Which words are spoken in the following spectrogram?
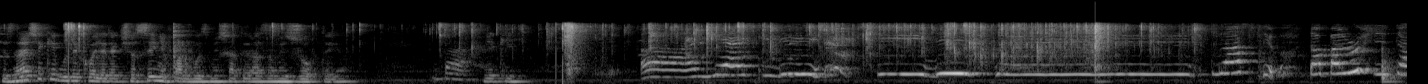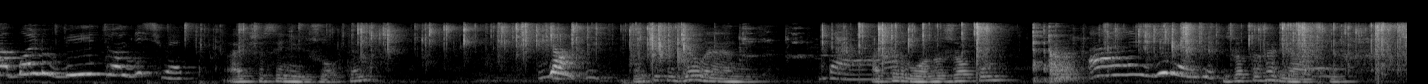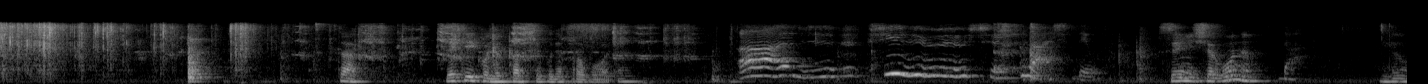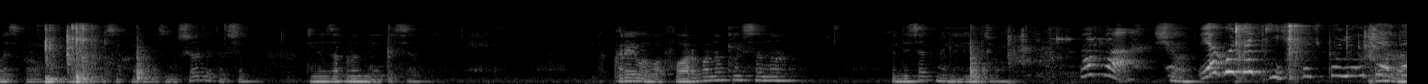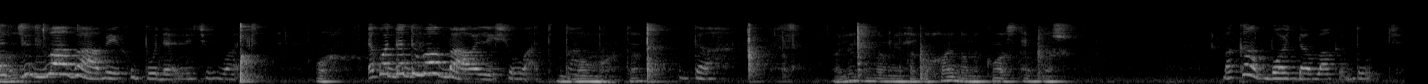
Ти знаєш, який буде колір, якщо синю фарбу змішати разом із жовтою? Да. Який? А если синий с красным, то получится более цвет. А якщо синю із жовтим, Желтый. то зелений. Да. А червону з жовтим А зеленый. жовто-гарячий. Так, який колір перший будемо пробувати? А синий с красным. Синій з червоним? Да. Давай спробуємо якось охайно змішати, так щоб не забруднитися. Акрилова фарба написано. 50 мл. Папа, Що? я хочу кисточкою. Гаразд. Це два баби їх буде рисувати. О, Я хочу два баби рисувати. двома, так? Да. А як же нам її так охайно накласти в наш. А как можно макнуть?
